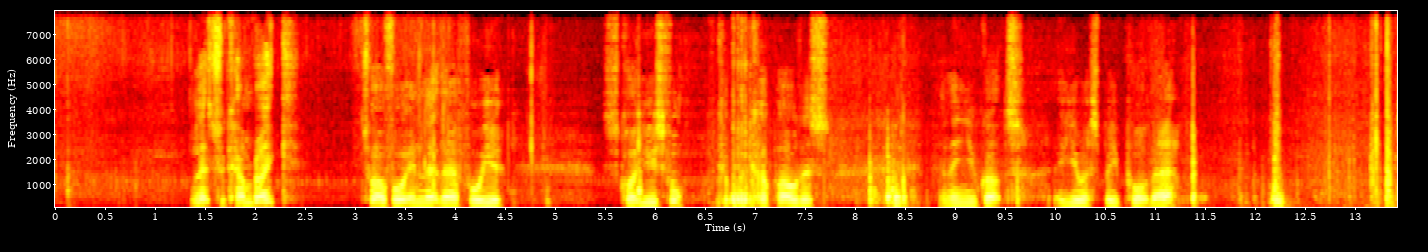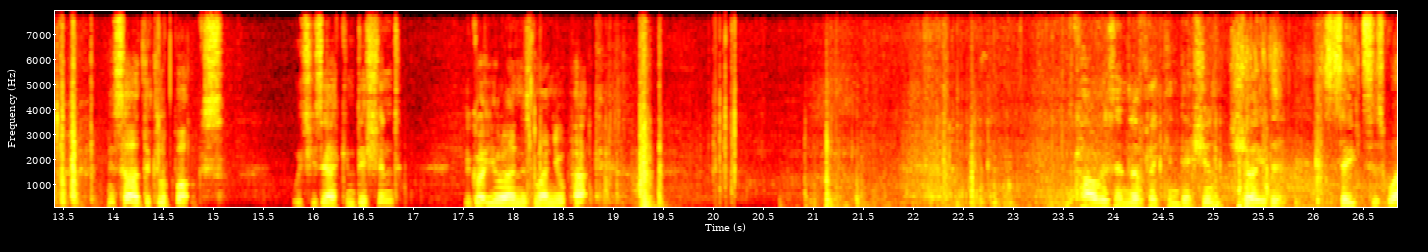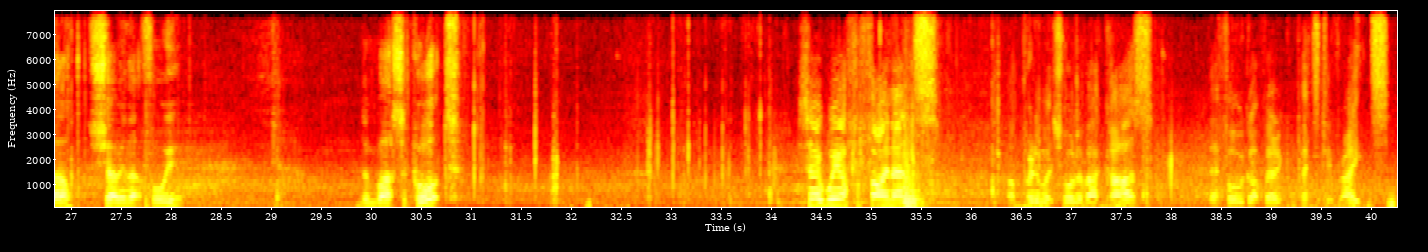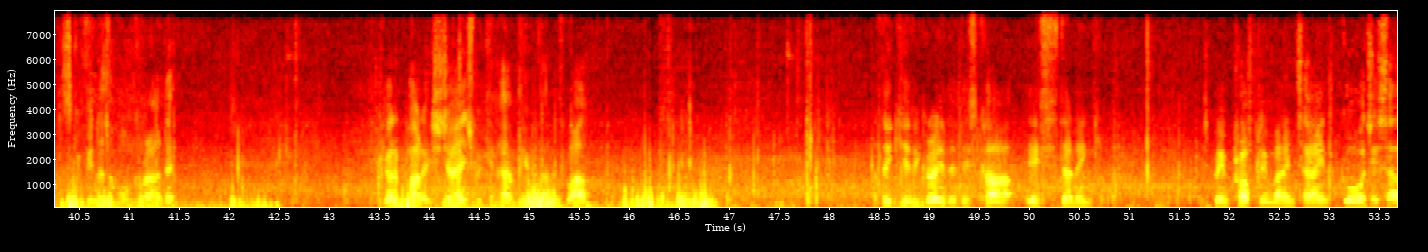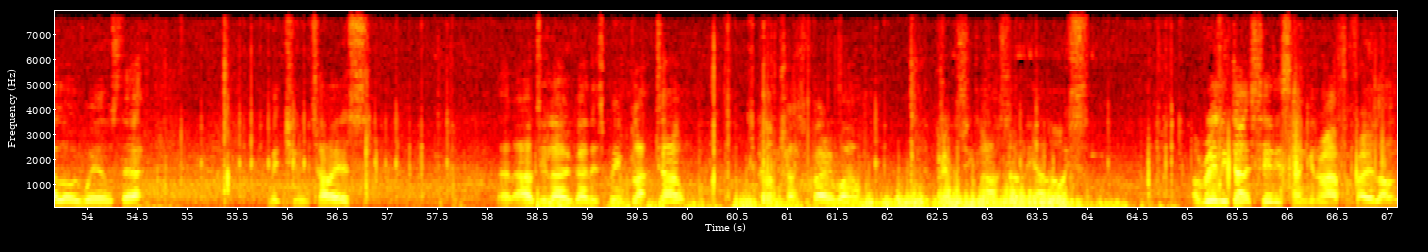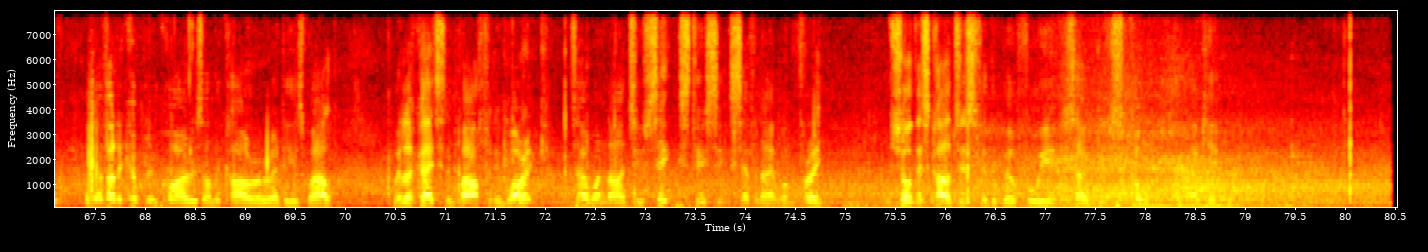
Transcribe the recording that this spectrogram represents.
electric handbrake, 12 volt inlet there for you, it's quite useful, a couple of cup holders and then you've got a USB port there. Inside the glove box which is air conditioned you've got your owner's manual pack. Car is in lovely condition, show you the seats as well, showing that for you. Lumbar support. So we offer finance on pretty much all of our cars, therefore we've got very competitive rates. Let's give you another walk around it. If you've got a part exchange, we can help you with that as well. I think you'd agree that this car is stunning. It's been properly maintained, gorgeous alloy wheels there. Michelin tyres. That Audi logo that's been blacked out, which contrasts very well with the privacy glass and the alloys. I really don't see this hanging around for very long. I've had a couple of inquiries on the car already as well. We're located in Barford in Warwick. It's 01926 267813. I'm sure this car just fit the bill for you, so give us a call. Thank you.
